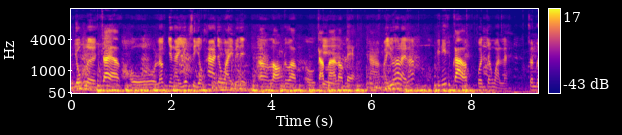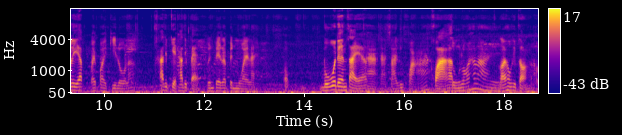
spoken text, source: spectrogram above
ามยกเลย ใช่ครับโอ้แล้วยังไงยกสี่ยกห้าจะไหวไหมเนี่ยเอ่อลองดูครับโอเคกลับมารอบแรกครับอายุเท่าไหร่ละปีนี้ 19 ครับคนจังหวัดอะไรชนบุรีครับไปปล่อยกิโลแล้ว57 58พื้นเพเราเป็นมวยอะไรบูเดินใส่ครับอ่าด้านซ้ายหรือขวาขวาครับสูงร้อยเท่าไหร่162ครับเรา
